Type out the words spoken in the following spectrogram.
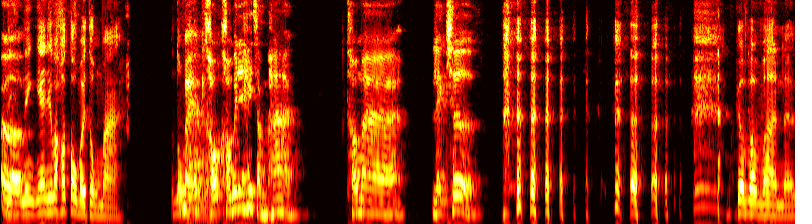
เออในในแง่ที่ว่าเขาตรงไปตรงมาเขาตรงไปไม่ตรงมาเขาเขาไม่ได้ให้สัมภาษณ์ เขามาเลคเชอร์ ก็ประมาณนั้น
